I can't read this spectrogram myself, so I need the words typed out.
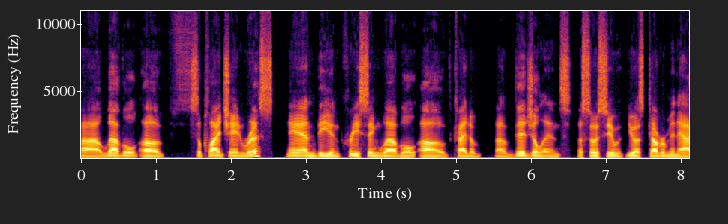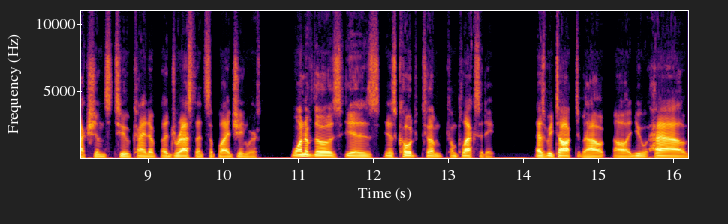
uh, level of supply chain risk and the increasing level of kind of uh, vigilance associated with U.S. government actions to kind of address that supply chain risk. One of those is is code com- complexity. As we talked about, uh, you have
